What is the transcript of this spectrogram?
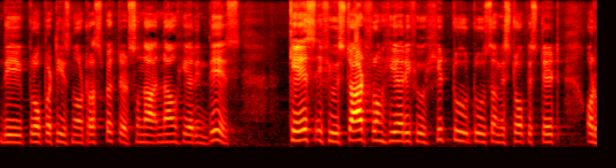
the property is not respected. So, now, now here in this case if you start from here if you hit to, to some stop state or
